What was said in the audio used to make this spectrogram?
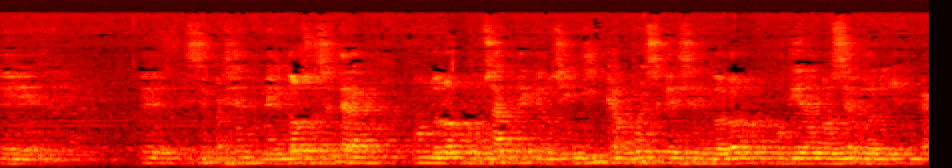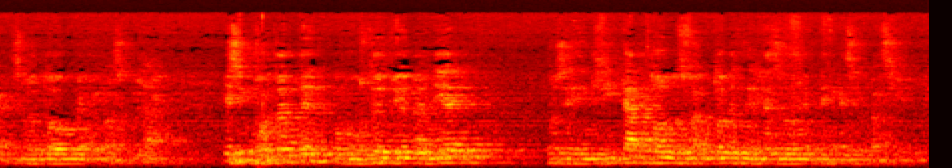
eh, eh, se presenta en el dorso, etc., un dolor pulsante que nos indica pues, que ese dolor pudiera no ser de origen, sobre todo cardiovascular. Es importante, como ustedes vieron ayer, pues, identificar todos los factores de riesgo que tenga ese paciente.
